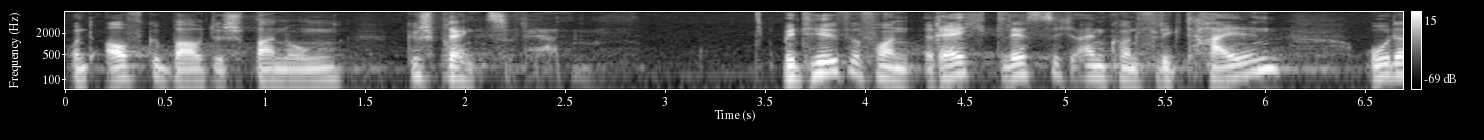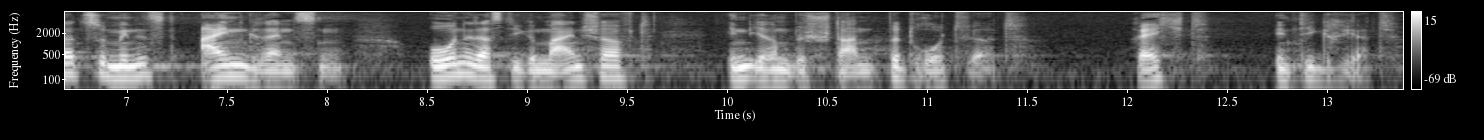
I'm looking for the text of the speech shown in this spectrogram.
und aufgebaute Spannungen gesprengt zu werden. Mit Hilfe von Recht lässt sich ein Konflikt heilen oder zumindest eingrenzen ohne dass die Gemeinschaft in ihrem Bestand bedroht wird. Recht integriert.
